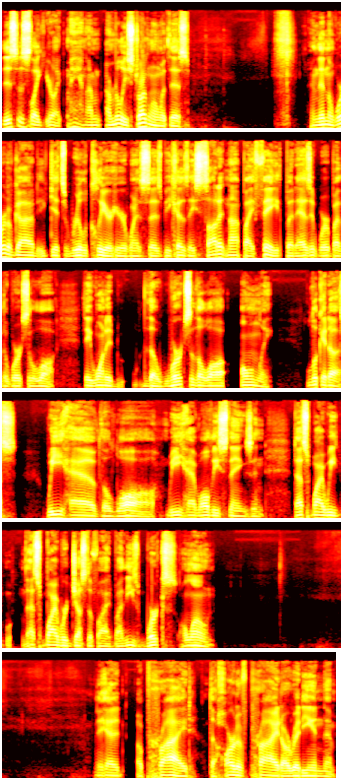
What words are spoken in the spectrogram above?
This is like, you're like, man, I'm, I'm really struggling with this. And then the word of God, it gets real clear here when it says, because they sought it not by faith, but as it were by the works of the law. They wanted the works of the law only. Look at us. We have the law. We have all these things. And that's why we that's why we're justified by these works alone. They had a pride, the heart of pride already in them,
